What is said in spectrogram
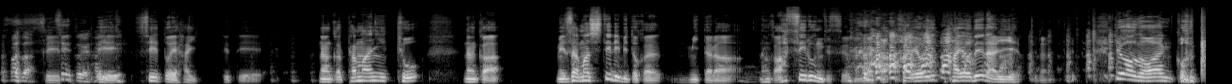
生生徒へ入って生徒へ入ってて、なんかたまに今日、なんか、目覚ましテレビとか見たら、なんか焦るんですよね。なんか、はよい、はよ出ない家ってなって。今日のワンコって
